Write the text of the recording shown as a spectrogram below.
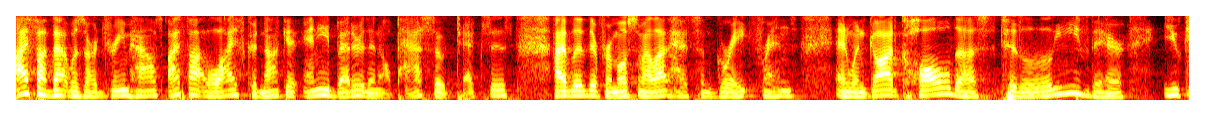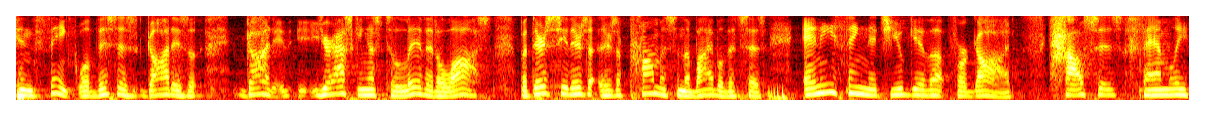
I thought that was our dream house. I thought life could not get any better than El Paso, Texas. I've lived there for most of my life, had some great friends. And when God called us to leave there, you can think, well, this is God is God. You're asking us to live at a loss, but there's see there's a, there's a promise in the Bible that says anything that you give up for God, houses, family,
